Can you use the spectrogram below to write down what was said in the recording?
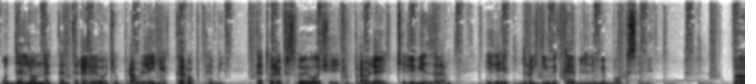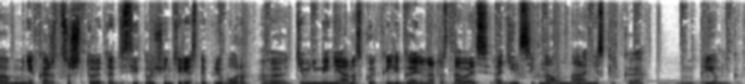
удаленно контролировать управление коробками, которые в свою очередь управляют телевизором или другими кабельными боксами. А, мне кажется, что это действительно очень интересный прибор. А, тем не менее, а насколько легально раздавать один сигнал на несколько приемников?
